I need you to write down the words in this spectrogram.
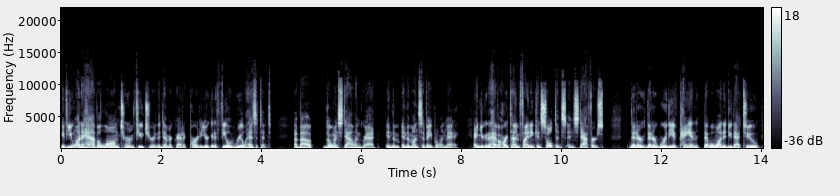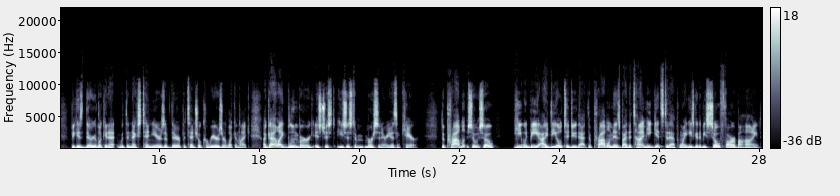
If you want to have a long term future in the Democratic Party, you're going to feel real hesitant about going Stalingrad in the in the months of April and May, and you're going to have a hard time finding consultants and staffers that are that are worthy of paying that will want to do that too because they're looking at what the next 10 years of their potential careers are looking like. A guy like Bloomberg is just he's just a mercenary, he doesn't care. The problem so so he would be ideal to do that. The problem is by the time he gets to that point, he's going to be so far behind.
